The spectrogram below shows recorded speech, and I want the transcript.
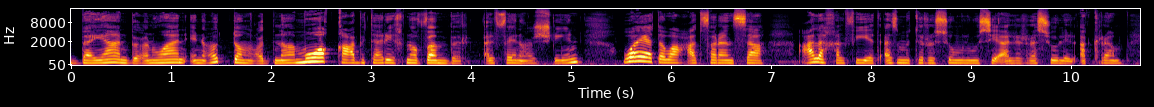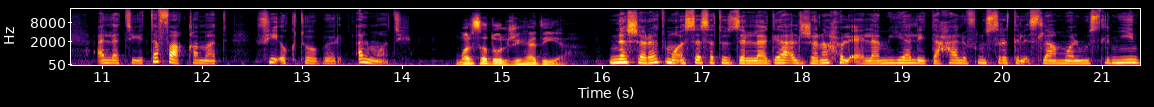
بيان بعنوان إن عدتم عدنا موقع بتاريخ نوفمبر 2020 ويتوعد فرنسا على خلفية أزمة الرسوم المسيئة للرسول الأكرم التي تفاقمت في أكتوبر الماضي. مرصد الجهادية. نشرت مؤسسة الزلاقاء الجناح الإعلامية لتحالف نصرة الإسلام والمسلمين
